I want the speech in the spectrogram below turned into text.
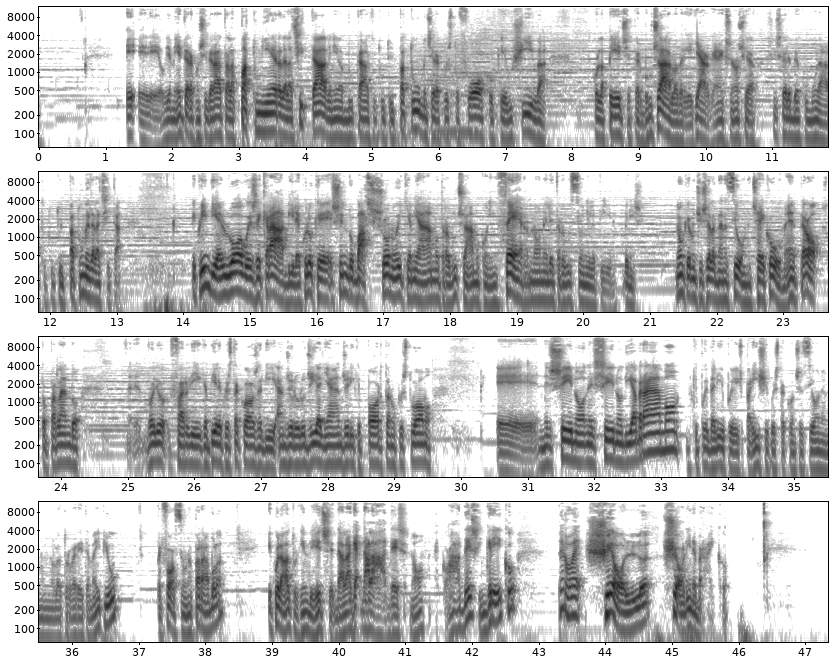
e, e, ovviamente era considerata la pattumiera della città, veniva buttato tutto il pattume, c'era questo fuoco che usciva con la pece per bruciarlo, perché è chiaro che se no si, si sarebbe accumulato tutto il pattume della città. E quindi è il luogo esecrabile, quello che essendo basso noi chiamiamo, traduciamo con inferno nelle traduzioni latine. Benissimo non che non ci sia la dannazione, c'è come, eh, però sto parlando, eh, voglio farvi capire questa cosa di angelologia, gli angeli che portano quest'uomo eh, nel, seno, nel, seno, di Abramo, che poi da lì poi sparisce questa concezione, non, non la troverete mai più, per forza è una parabola, e quell'altro che invece dall'Hades, no? Ecco, Hades in greco, però è Sheol, Sheol in ebraico.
